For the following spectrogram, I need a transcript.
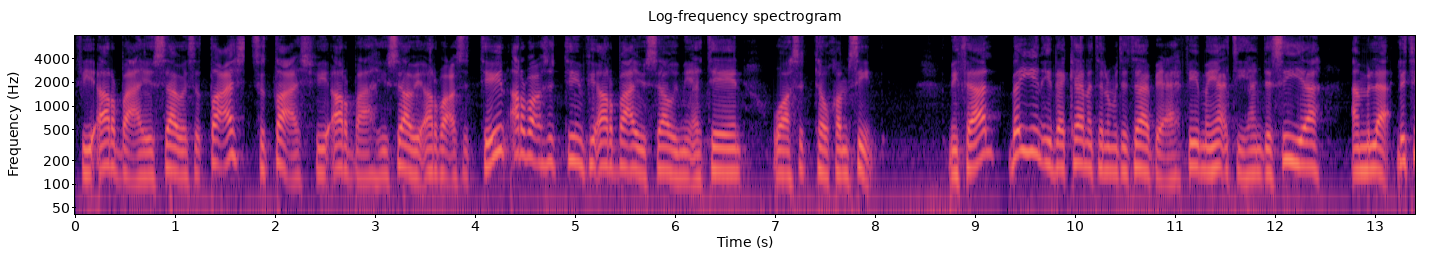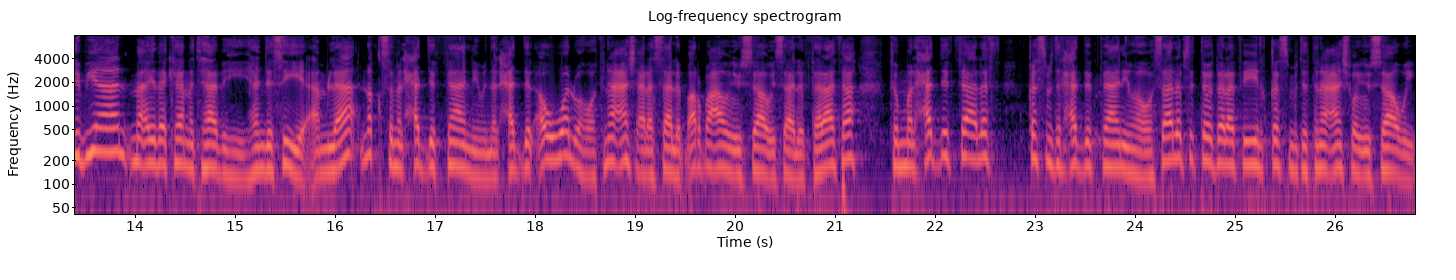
في أربعة يساوي 16 16 في أربعة يساوي 64 64 في أربعة يساوي 256 مثال بين إذا كانت المتتابعة فيما يأتي هندسية أم لا؟ لتبيان ما إذا كانت هذه هندسية أم لا نقسم الحد الثاني من الحد الأول وهو 12 على سالب 4 ويساوي سالب 3 ثم الحد الثالث قسمة الحد الثاني وهو سالب 36 قسمة 12 ويساوي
